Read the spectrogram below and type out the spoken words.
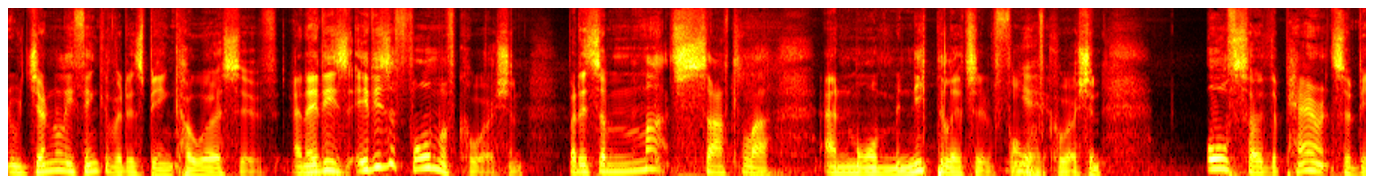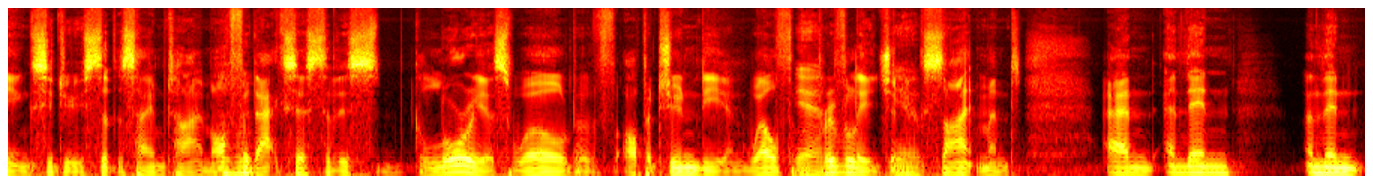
we generally think of it as being coercive and it is it is a form of coercion but it's a much subtler and more manipulative form Yeah. of coercion. Also, the parents are being seduced at the same time, Mm-hmm. offered access to this glorious world of opportunity and wealth and privilege and Yeah. excitement, and and then and then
